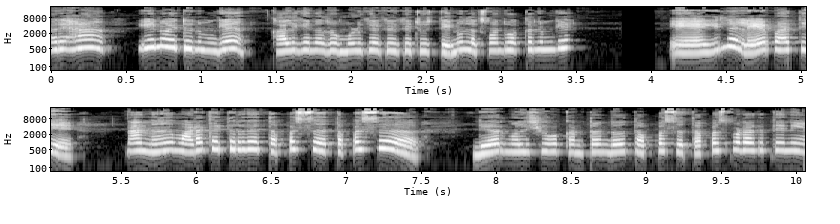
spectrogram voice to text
ಅರೆ ಹಾ ಏನಾಯ್ತು ನಿಮ್ಗೆ ಕಾಲಿಗೆ ಏನಾದ್ರು ಮುಳುಗೈತೆ ಚುಸ್ತೇನು ಲಕ್ಷ್ಮಣ್ ಅಕ್ಕ ನಿಮ್ಗೆ ಏ ಇಲ್ಲಲೇ ಪಾತಿ ನಾನು ಮಾಡಕತ್ತಿರದ ತಪಸ್ ತಪಸ್ ದೇವ್ರ ಮಲಿಸ್ಬೇಕಂತಂದು ತಪಸ್ ತಪಸ್ ಮಾಡಕತ್ತೀನಿ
